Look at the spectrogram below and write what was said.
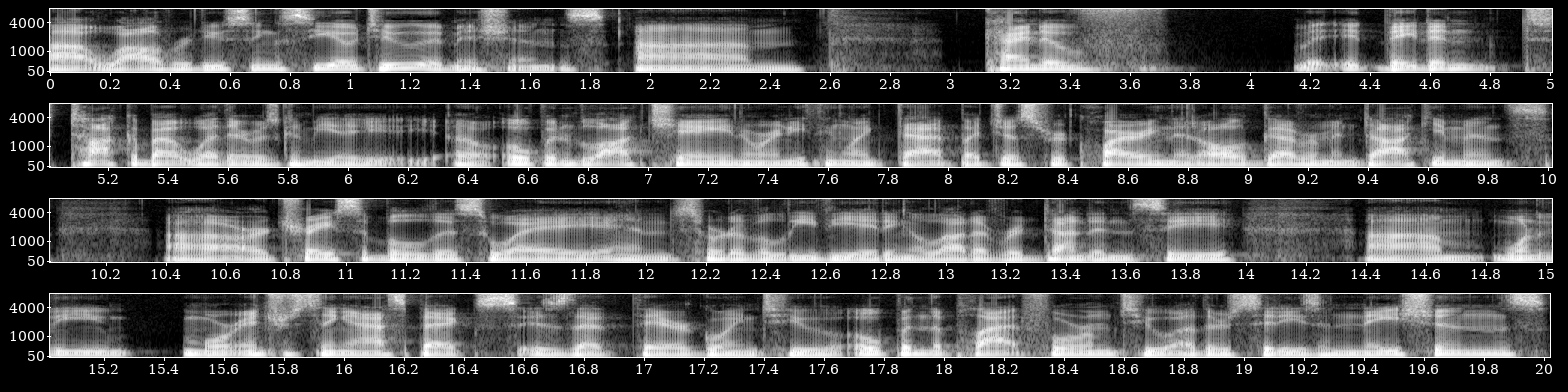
uh, while reducing CO2 emissions. Um, kind of it, they didn't talk about whether it was going to be a, a, open blockchain or anything like that, but just requiring that all government documents uh, are traceable this way and sort of alleviating a lot of redundancy. Um, one of the more interesting aspects is that they're going to open the platform to other cities and nations,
